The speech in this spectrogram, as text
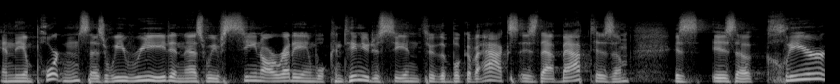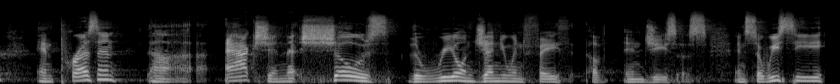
and the importance, as we read and as we've seen already and will continue to see in through the book of Acts, is that baptism is, is a clear and present uh, action that shows the real and genuine faith of in Jesus. And so we see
